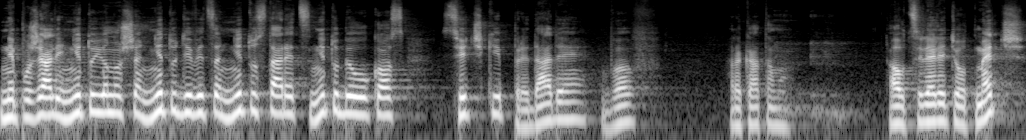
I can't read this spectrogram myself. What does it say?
не пожали нито юноша, нито девица, нито старец, нито белокос, всички предаде в ръката му. А оцелелите от меч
